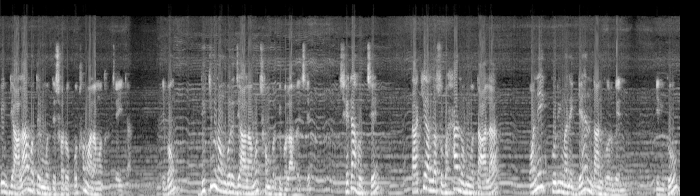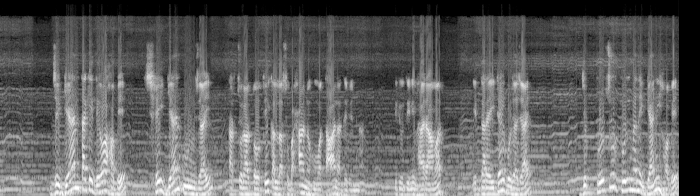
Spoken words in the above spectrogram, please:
তিনটি আলামতের মধ্যে সর্বপ্রথম আলামত হচ্ছে এইটা। এবং দ্বিতীয় নম্বরে যে আলামত সম্পর্কে বলা হয়েছে, সেটা হচ্ছে, তাকে আল্লাহ সুবাহ তাআলা অনেক পরিমাণে জ্ঞান দান করবেন। কিন্তু যে জ্ঞান তাকে দেওয়া হবে, সেই জ্ঞান অনুযায়ী তার চলার তৌফিক আল্লাহ তাআলা দেবেন না। প্রিয় দিনী ভাইরা আমার, এর দ্বারা এইটাই বোঝা যায় যে প্রচুর পরিমাণে জ্ঞানী হবে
